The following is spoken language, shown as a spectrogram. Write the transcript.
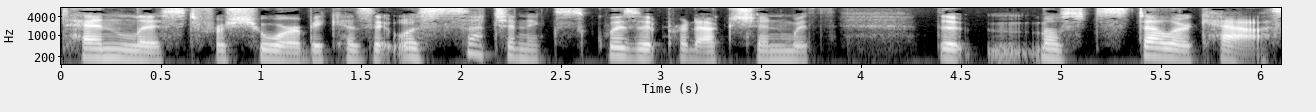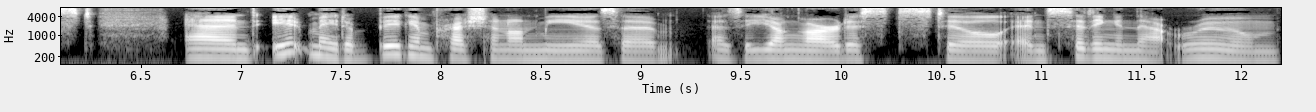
10 list for sure because it was such an exquisite production with the most stellar cast. And it made a big impression on me as a as a young artist still and sitting in that room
